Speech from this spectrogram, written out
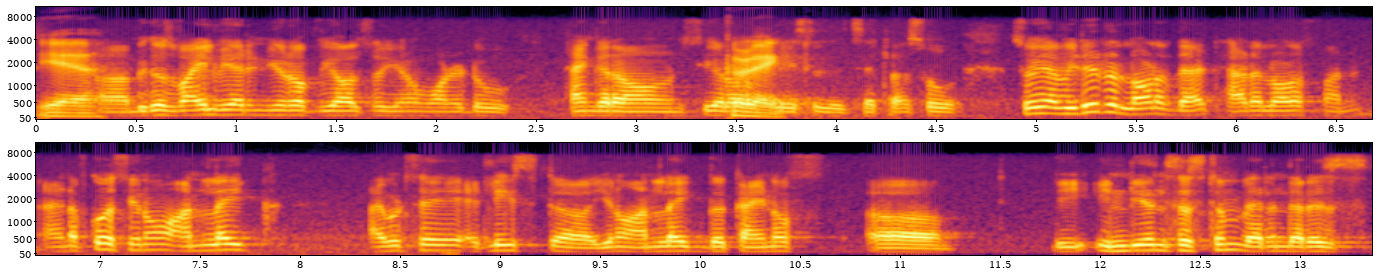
Yeah. Uh, because while we are in Europe, we also, you know, wanted to hang around, see a lot Correct. of places, etc. So, so yeah, we did a lot of that, had a lot of fun, and of course, you know, unlike, I would say, at least, uh, you know, unlike the kind of uh, the Indian system wherein there is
